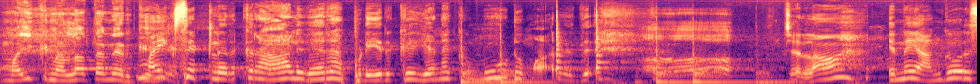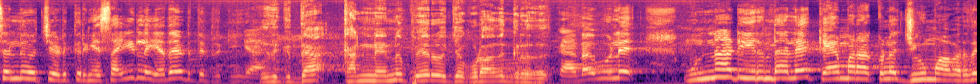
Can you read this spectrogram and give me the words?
மைக் நல்லா தானே இருக்கு மைக் செட்டில் இருக்கிற ஆள் வேற அப்படி இருக்கு. எனக்கு மூடு மாறுது. ஆ, செல்லாம் என்ன அங்கே ஒரு செல்லு வச்சு எடுக்கிறீங்க சைடில் எதை எடுத்துட்டு இருக்கீங்க? இதுக்கு தான் கண்ணன்னு பேர் வைக்க கூடாதுங்கிறது கடவுளே முன்னாடி இருந்தாலே கேமராக்குள்ளே ஜூம் ஆகிறது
